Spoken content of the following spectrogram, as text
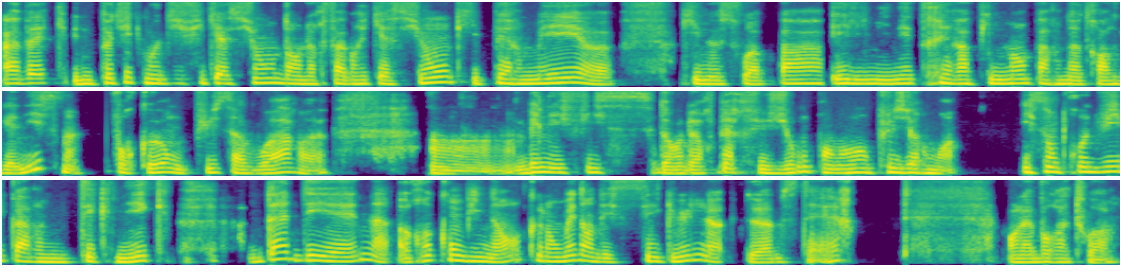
avec une petite modification dans leur fabrication qui permet euh, qu'ils ne soient pas éliminés très rapidement par notre organisme pour qu'on puisse avoir euh, un bénéfice dans leur perfusion pendant plusieurs mois. Ils sont produits par une technique d'ADN recombinant que l'on met dans des cellules de hamster en laboratoire.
